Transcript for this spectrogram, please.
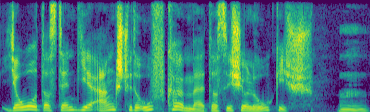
Ja, dass dann die Ängste wieder aufkommen, das ist ja logisch. Mhm.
